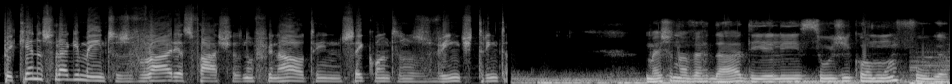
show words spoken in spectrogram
pequenos fragmentos, várias faixas. No final tem não sei quantos, uns 20, 30. Mesh, na verdade, ele surge como uma fuga.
